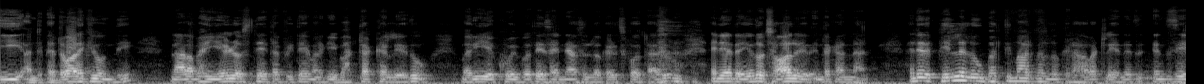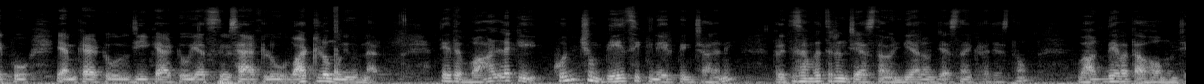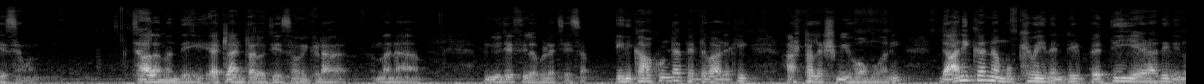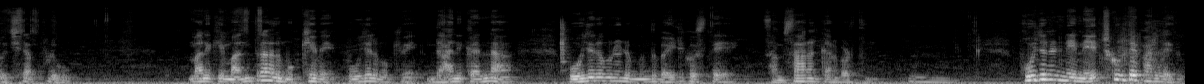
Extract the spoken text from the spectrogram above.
ఈ అంటే పెద్దవాళ్ళకి ఉంది నలభై ఏళ్ళు వస్తే తప్పితే మనకి భక్తి అక్కర్లేదు. మరీ ఎక్కువైపోతే సన్యాసుల్లో కలిసిపోతారు. అని అంటే ఏదో చాలు ఇంతకన్నా. అని. అంటే పిల్లలు భక్తి మార్గంలోకి రావట్లేదు. ఎంతసేపు ఎంక్యాటు జీక్యాటు ఎస్ శాట్లు వాటిలో మునిగి ఉన్నారు. అయితే వాళ్ళకి కొంచెం బేసిక్ నేర్పించాలని ప్రతి సంవత్సరం చేస్తాం. ఇండియాలో చేస్తాం ఇక్కడ చేస్తాం. వాగ్దేవత హోమం చేసాం చాలామంది అట్లాంటాలో చేసాం ఇక్కడ మన న్యూజెర్సీలో కూడా చేసాం ఇది కాకుండా పెద్దవాళ్ళకి అష్టలక్ష్మి హోమం అని. దానికన్నా ముఖ్యమైందంటే ప్రతి ఏడాది నేను వచ్చినప్పుడు మనకి మంత్రాలు ముఖ్యమే పూజలు ముఖ్యమే. దానికన్నా పూజల నుండి ముందు బయటకు వస్తే సంసారం కనబడుతుంది. పూజను నేను నేర్చుకుంటే పర్లేదు.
